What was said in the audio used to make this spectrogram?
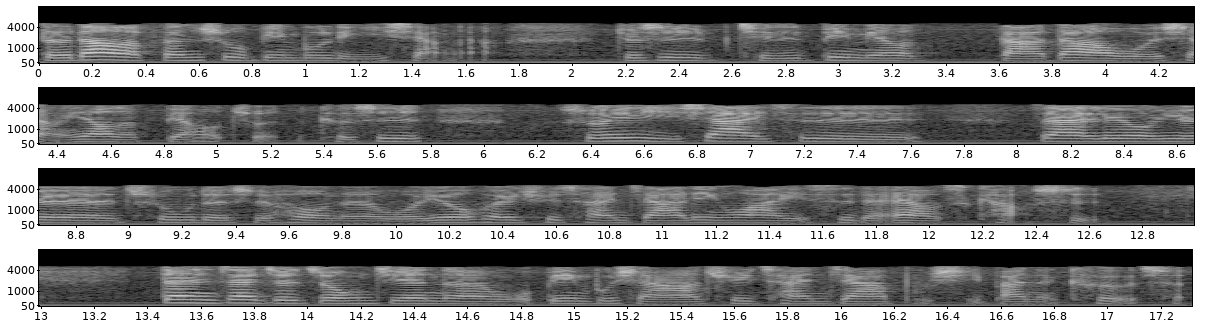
得到的分数并不理想啊。就是其实并没有达到我想要的标准，可是所以下一次在六月初的时候呢，我又会去参加另外一次的 ELTS 考试。但是在这中间呢，我并不想要去参加补习班的课程。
